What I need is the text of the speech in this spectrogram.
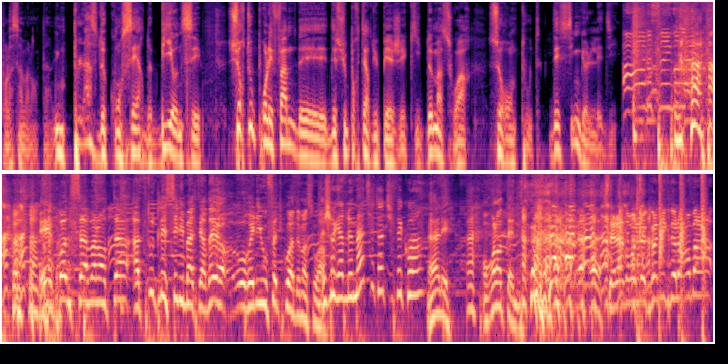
pour la Saint-Valentin. Une place de concert de Beyoncé, surtout pour les femmes des, des supporters du PSG qui demain soir seront toutes des single ladies. Et bonne Saint-Valentin à toutes les célibataires. D'ailleurs, Aurélie, vous faites quoi demain soir Je regarde le match et toi tu fais quoi Allez, on rend l'antenne. C'est la drôle de chronique de Laurent Barra.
